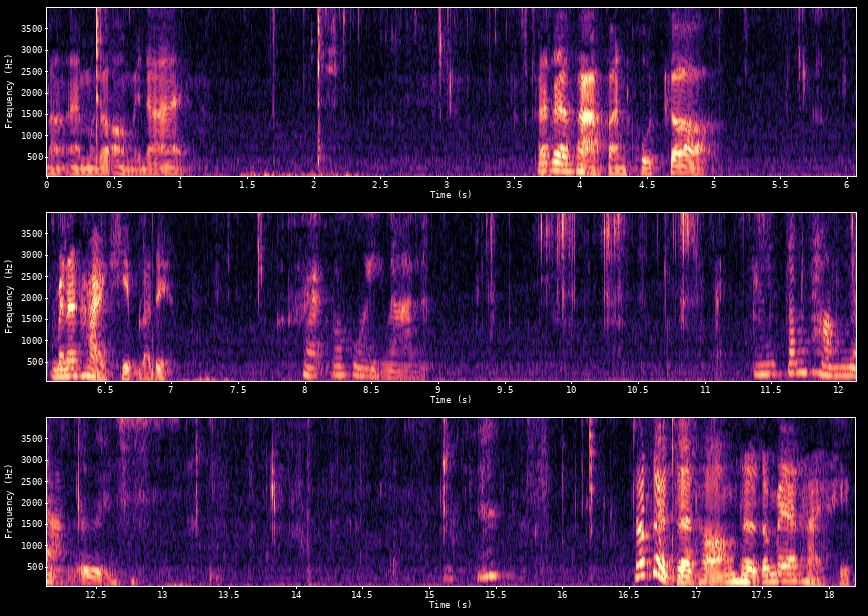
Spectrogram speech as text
บางอันมันก็ออกไม่ได้ ถ้าเธอผ่าฟันคุดก็ ไม่ได้ถ่ายคลิปแล้วดิ แค่ก็คงอีกนานอะงั้นต้องทำอย่างอื่น ถ้าเกิดเธอท้องเธอก็ไม่ได้ถ่ายคลิป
